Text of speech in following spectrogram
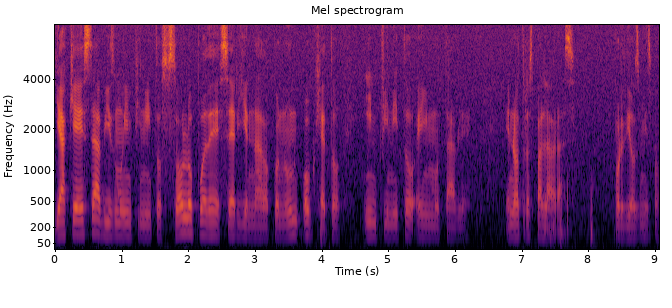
ya que este abismo infinito solo puede ser llenado con un objeto infinito e inmutable, en otras palabras, por Dios mismo.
